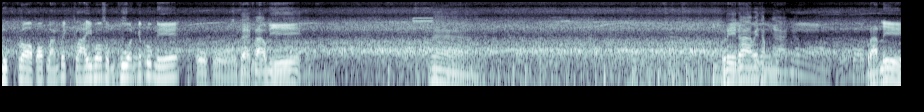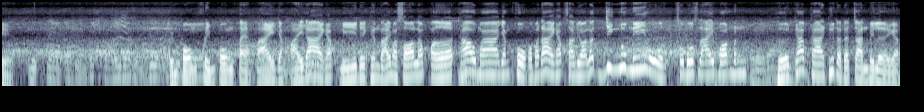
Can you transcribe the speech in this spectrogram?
ลุดกรอบออกหลังไปไกลพอสมควรครับลูกนี้ โอ้โห แต่คราวนี้แม่เรดาร์ไม่ทำงานครับบราดลีย์ฟริมโปงฟริมโปงแตะไปยังไปได้ครับ มีเดคเคนไรท์มาซ้อนแล้วเปิดเข้ามายังโขกออกมาได้ครับซาบิออนแล้วยิงลูกนี้โอ้โซโบสไลด์บอลมันเหินข้ามคานขึ้นอัศจรรย์ไปเลยครับ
